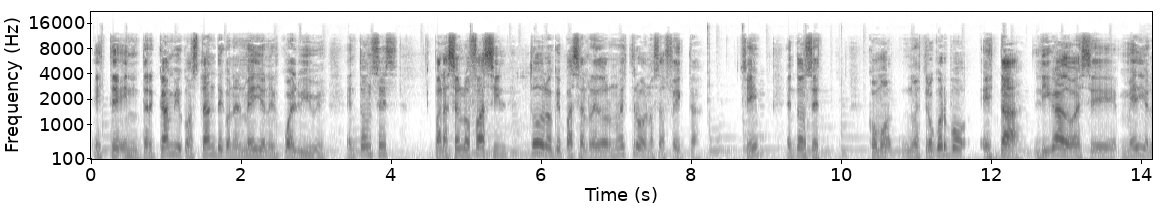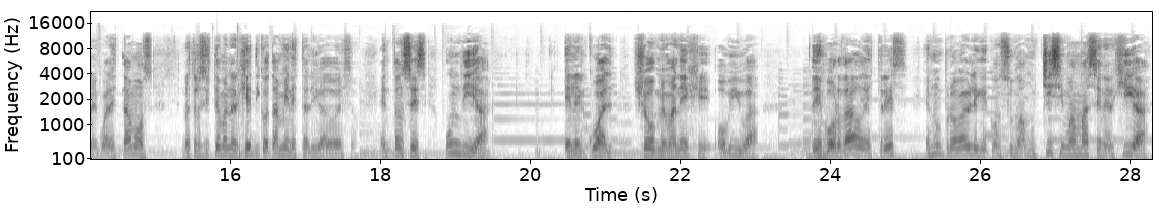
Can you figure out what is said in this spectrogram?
esté en intercambio constante con el medio en el cual vive. Entonces, para hacerlo fácil, todo lo que pasa alrededor nuestro nos afecta. ¿Sí? Entonces, como nuestro cuerpo está ligado a ese medio en el cual estamos, nuestro sistema energético también está ligado a eso. Entonces, un día en el cual yo me maneje o viva desbordado de estrés, es muy probable que consuma muchísima más energía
